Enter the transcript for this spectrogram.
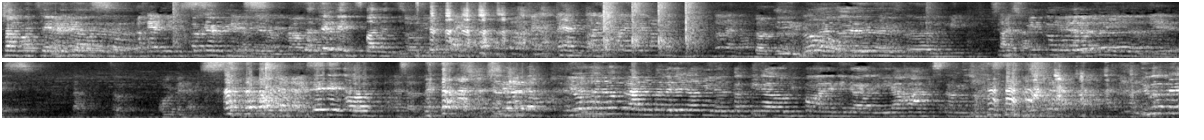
Champion Kevin! The Kevin's. The Kevin's. The of. Kevin's family! So, yun. Ayan, tayo tayo ang doon ano? No, Sinispeak ng mga Yeah, kapatid. Yes. Organize. Hindi, hindi, um, Yung ano, plano talaga namin nun, pag tinawag yung pangalan ni Gary, hahagis namin siya. Di ba, pre?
